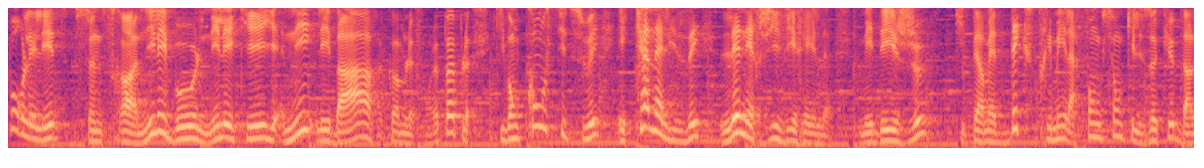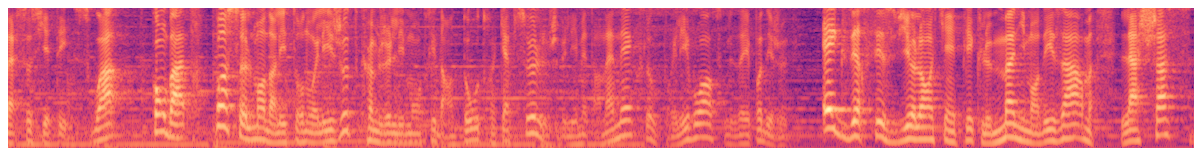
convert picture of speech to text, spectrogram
Pour l'élite, ce ne sera ni les boules, ni les quilles, ni les barres, comme le font le peuple, qui vont constituer et canaliser l'énergie virile, mais des jeux qui permettent d'exprimer la fonction qu'ils occupent dans la société, soit combattre, pas seulement dans les tournois et les joutes, comme je l'ai montré dans d'autres capsules, je vais les mettre en annexe, là, vous pourrez les voir si vous ne les avez pas déjà vus. Exercice violent qui implique le maniement des armes, la chasse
